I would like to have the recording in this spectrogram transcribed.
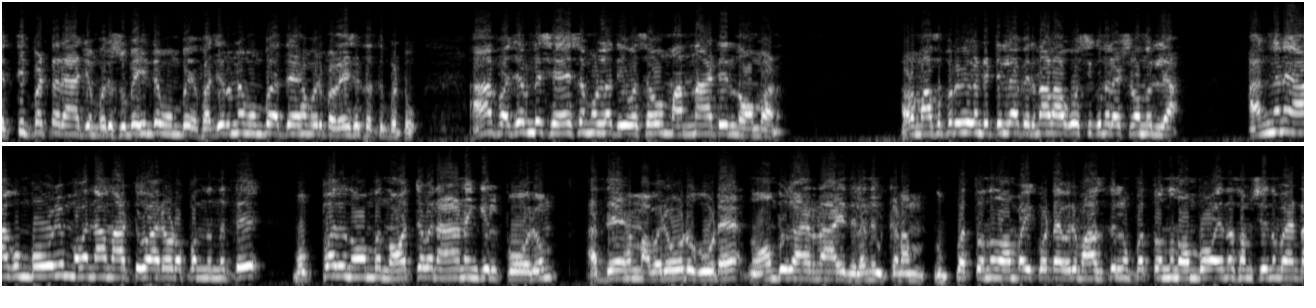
എത്തിപ്പെട്ട രാജ്യം ഒരു സുബഹിന്റെ മുമ്പ് ഫജറിന് മുമ്പ് അദ്ദേഹം ഒരു പ്രദേശത്ത് എത്തിപ്പെട്ടു. ആ ഫജറിന്റെ ശേഷമുള്ള ദിവസവും അന്നാട്ടിൽ നോമ്പാണ്. അവിടെ മാസപ്പിറവി കണ്ടിട്ടില്ല പെരുന്നാൾ ആഘോഷിക്കുന്ന ലക്ഷണമൊന്നുമില്ല. അങ്ങനെ ആകുമ്പോഴും അവൻ ആ നാട്ടുകാരോടൊപ്പം നിന്നിട്ട് മുപ്പത് നോമ്പ് നോറ്റവനാണെങ്കിൽ പോലും അദ്ദേഹം അവരോടുകൂടെ നോമ്പുകാരനായി നിലനിൽക്കണം. മുപ്പത്തൊന്ന് നോമ്പായിക്കോട്ടെ ഒരു മാസത്തിൽ മുപ്പത്തൊന്ന് നോമ്പോ എന്ന സംശയമൊന്നും വേണ്ട.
